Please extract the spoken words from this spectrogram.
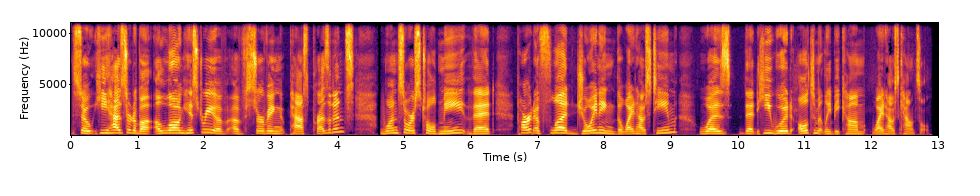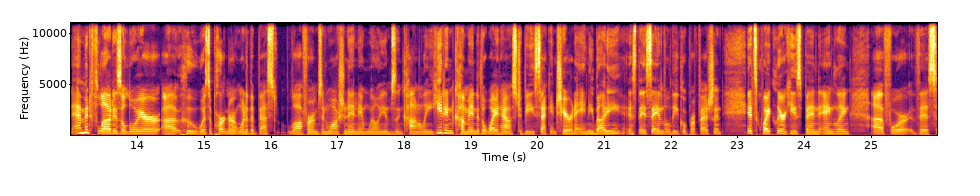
So he has sort of a, a long history of, of serving past presidents. One source told me that part of Flood joining the White House team was that he would ultimately become White House counsel. Emmett Flood is a lawyer uh, who was a partner at one of the best law firms in Washington named Williams and Connolly. He didn't come into the White House to be second chair to anybody, as they say in the legal profession. It's quite clear he's been angling uh, for this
